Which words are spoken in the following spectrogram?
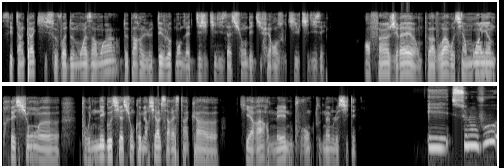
C'est un cas qui se voit de moins en moins de par le développement de la digitalisation des différents outils utilisés. Enfin, je dirais, on peut avoir aussi un moyen de pression euh, pour une négociation commerciale. Ça reste un cas qui est rare, mais nous pouvons tout de même le citer. Et selon vous,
